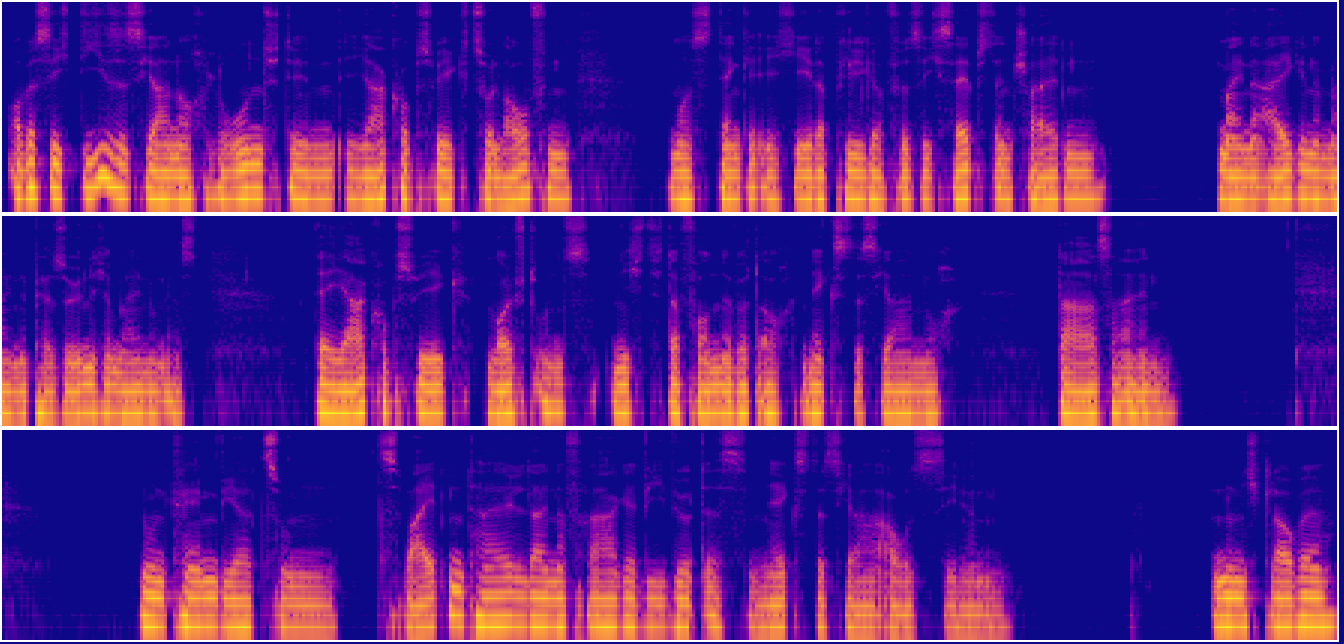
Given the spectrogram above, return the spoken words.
ob es sich dieses Jahr noch lohnt, den Jakobsweg zu laufen, muss, denke ich, jeder Pilger für sich selbst entscheiden. Meine eigene, meine persönliche Meinung ist, der Jakobsweg läuft uns nicht davon, er wird auch nächstes Jahr noch da sein. Nun kämen wir zum zweiten Teil deiner Frage, wie wird es nächstes Jahr aussehen? Nun, ich glaube,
